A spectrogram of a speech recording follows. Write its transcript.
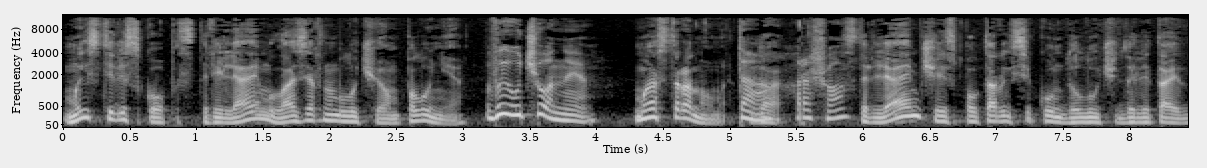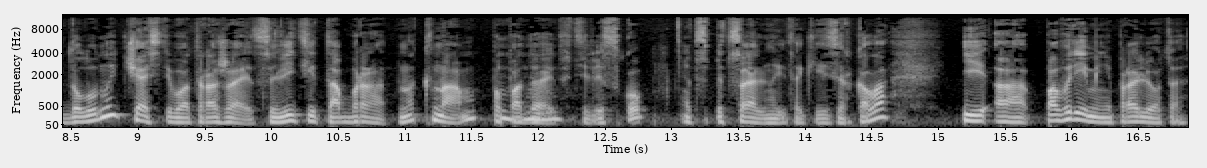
Мы с телескопа стреляем лазерным лучом по Луне. Вы ученые? Мы астрономы. Да, да, хорошо. Стреляем, через полторы секунды луч долетает до Луны, часть его отражается, летит обратно к нам, попадает угу. в телескоп. Это специальные такие зеркала. И а, по времени пролета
